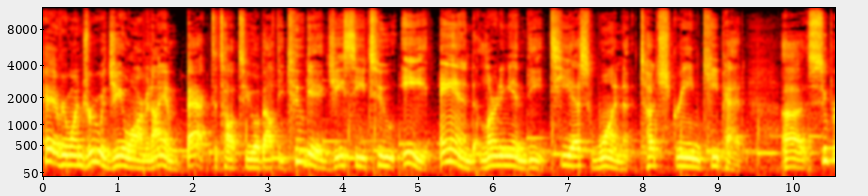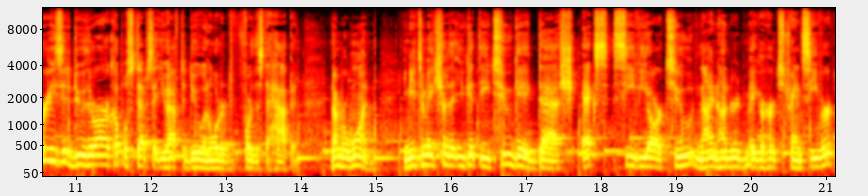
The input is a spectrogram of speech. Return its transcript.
Hey everyone, Drew with GeoArm and I am back to talk to you about the 2GIG GC2E and learning in the TS1 touchscreen keypad. Uh, super easy to do. There are a couple steps that you have to do in order for this to happen. Number one, you need to make sure that you get the 2GIG-XCVR2 900 megahertz transceiver.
